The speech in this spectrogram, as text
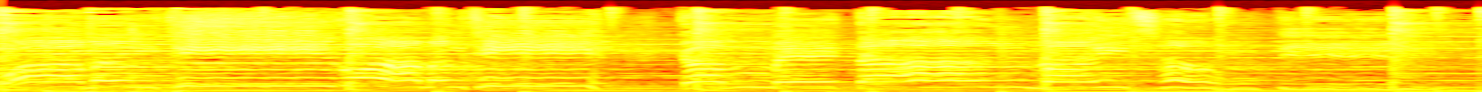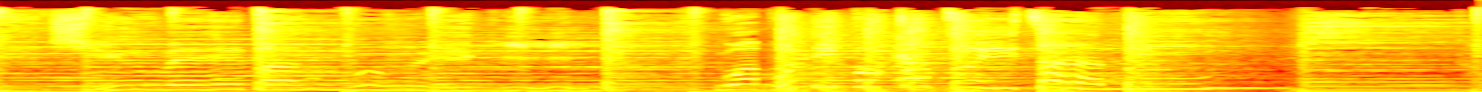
我我问天，我问天，敢会当放袂记，我不得不甲水十年。窗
